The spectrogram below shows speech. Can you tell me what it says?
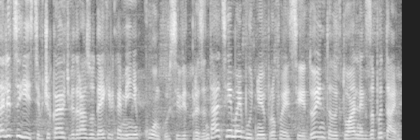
На ліцеїстів чекають відразу декілька міні-конкурсів від презентації майбутньої професії до інтелектуальних запитань.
